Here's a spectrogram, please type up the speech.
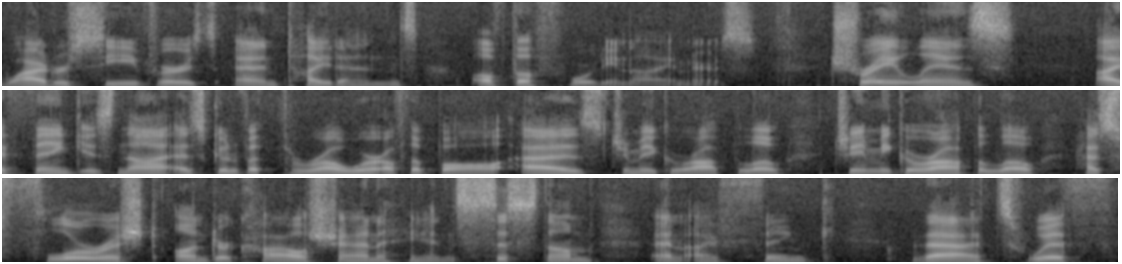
wide receivers and tight ends of the 49ers. Trey Lance, I think, is not as good of a thrower of the ball as Jimmy Garoppolo. Jimmy Garoppolo has flourished under Kyle Shanahan's system, and I think that with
